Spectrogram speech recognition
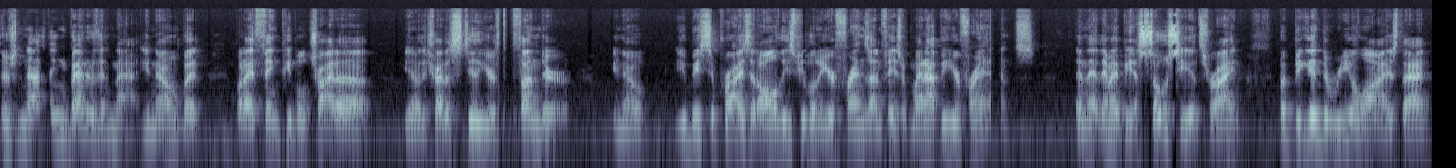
There's nothing better than that, you know. But but I think people try to, you know, they try to steal your thunder. You know, you'd be surprised that all these people that are your friends on Facebook might not be your friends, and that they might be associates, right? But begin to realize that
